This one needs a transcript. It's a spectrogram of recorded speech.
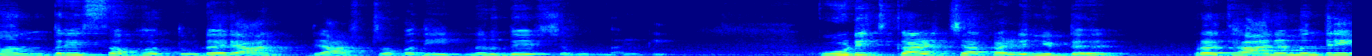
മന്ത്രിസഭ തുടരാൻ രാഷ്ട്രപതി നിർദ്ദേശവും നൽകി. കൂടിക്കാഴ്ച കഴിഞ്ഞിട്ട് പ്രധാനമന്ത്രി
